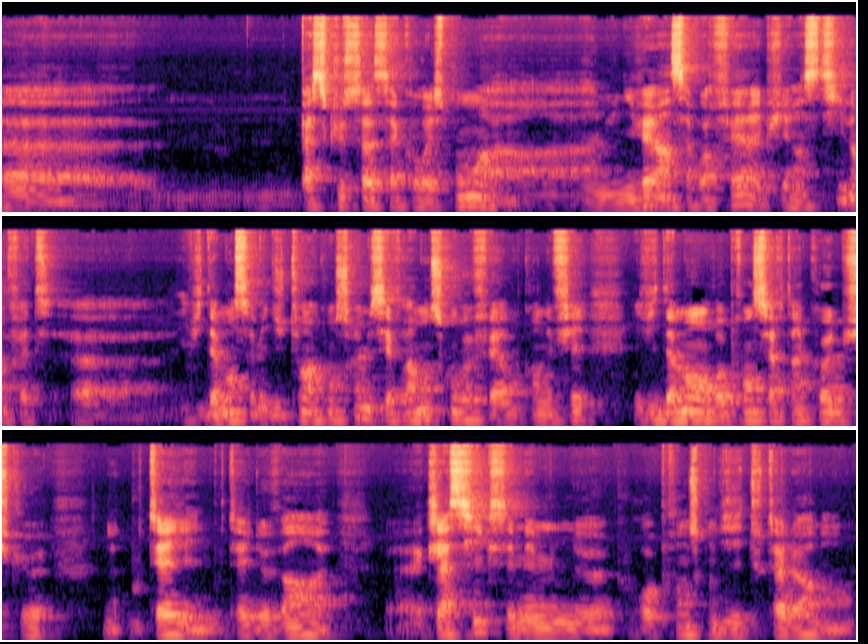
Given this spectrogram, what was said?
Euh, parce que ça, ça correspond à, un univers, un savoir-faire et puis un style en fait. évidemment, ça met du temps à construire, mais c'est vraiment ce qu'on veut faire. Donc en effet, évidemment, on reprend certains codes puisque notre bouteille est une bouteille de vin classique. C'est même une, pour reprendre ce qu'on disait tout à l'heure dans,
